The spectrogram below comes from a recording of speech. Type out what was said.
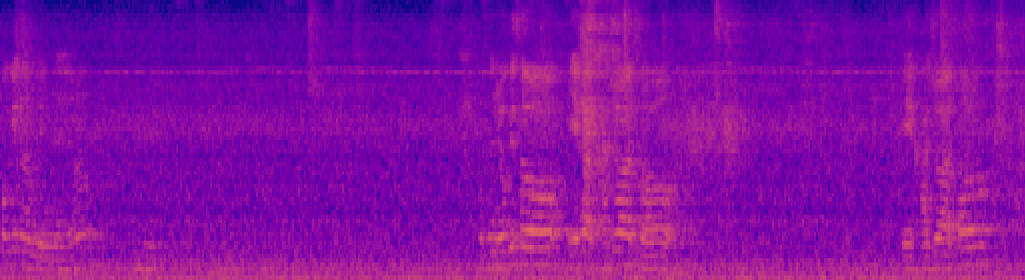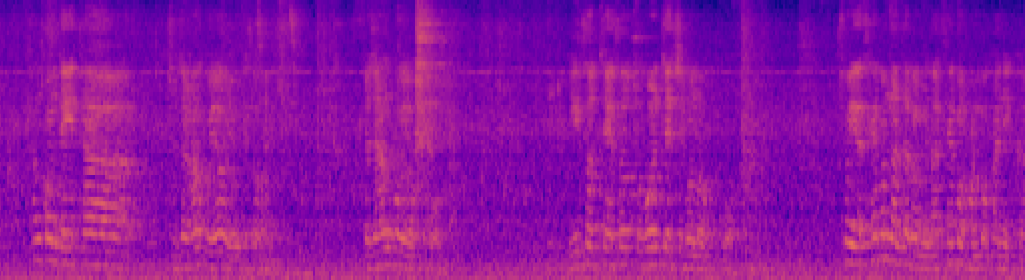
뻥이 나고 있네요. 우선 여기서 얘가 가져와서 얘 가져와서 데이터 저장하고요. 여기서 저장한 거였고 인서트에서 두 번째 집어넣고 총 이게 세번 날라갑니다. 세 번 반복하니까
